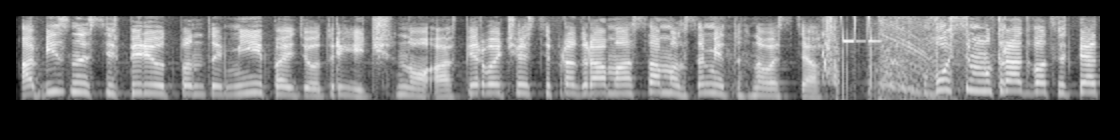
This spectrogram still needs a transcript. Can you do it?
О бизнесе в период пандемии пойдет речь. Ну а в первой части программы о самых заметных новостях. В 8 утра 25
